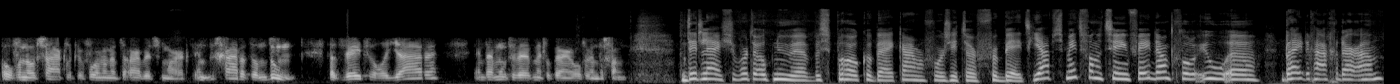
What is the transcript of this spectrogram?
over noodzakelijke vormingen op de arbeidsmarkt. En ga dat dan doen. Dat weten we al jaren. En daar moeten we met elkaar over aan de gang. Dit lijstje wordt ook nu uh, besproken bij Kamervoorzitter Verbeet. Jaap Smit van het CNV, dank voor uw bijdrage daaraan.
